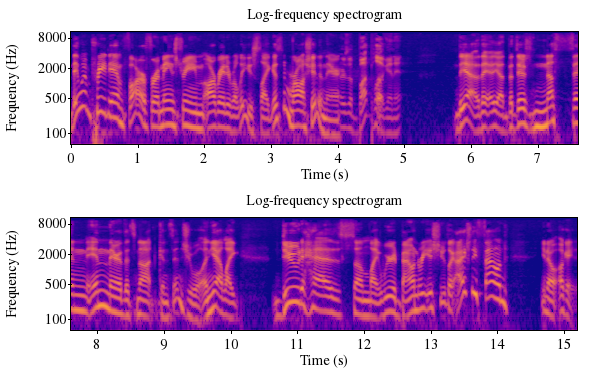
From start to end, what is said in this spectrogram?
they went pretty damn far for a mainstream R-rated release. Like, there's some raw shit in there. There's a butt plug in it. Yeah, they, yeah, but there's nothing in there that's not consensual. And yeah, like, dude has some like weird boundary issues. Like, I actually found, you know, okay,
